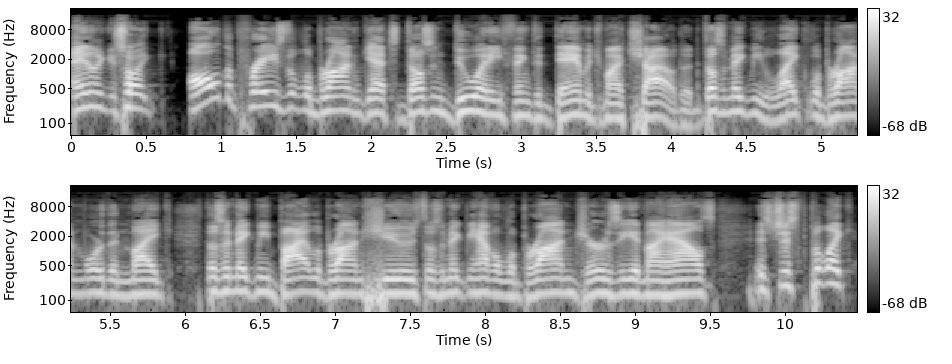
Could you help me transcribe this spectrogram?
And like so like all the praise that LeBron gets doesn't do anything to damage my childhood. It doesn't make me like LeBron more than Mike, doesn't make me buy LeBron shoes, doesn't make me have a LeBron jersey in my house. It's just but like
